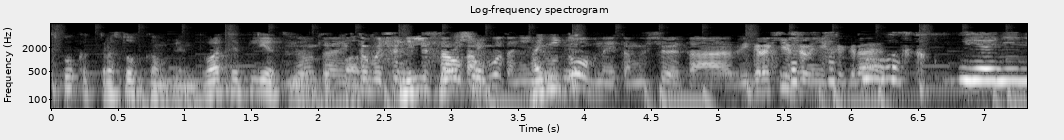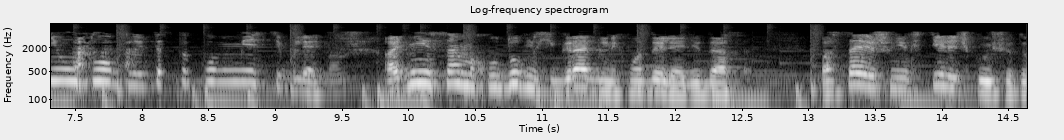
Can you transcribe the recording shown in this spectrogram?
сколько кроссовкам, блин, 20 лет. Ну да, и кто бы что не писал, там вот они, они неудобные, там и все это, а игроки же в них играют. Какие они неудобные, так в каком месте, блядь? Одни из самых удобных играбельных моделей Adidas. Поставишь в них стелечку еще, ты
